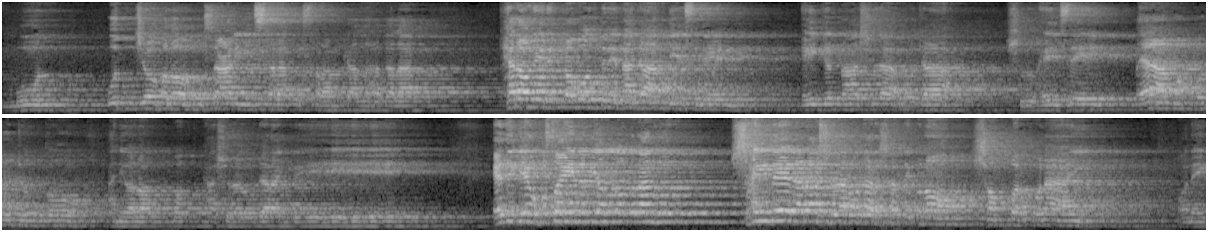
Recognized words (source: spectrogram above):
মূল উচ্চ হল মুসা আলাইহিস সালাতু সালামকে আল্লাহ তাআলা ফেরাউনের কবল থেকে নাজাত দিয়েছিলেন। এই জন্য আশুরা রোজা শুরু হয়েছে। কিয়ামত পর্যন্ত আনিওয়ালা উম্মত আশুরা রোজা রাখবে। এদিকে হুসাইন তাআলা আনহু শাহিদের আর আশুরা রোজার সাথে কোনো সম্পর্ক নাই। অনেক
